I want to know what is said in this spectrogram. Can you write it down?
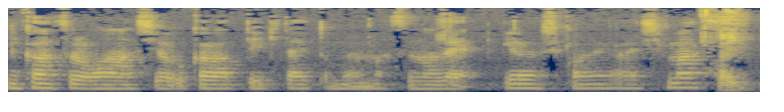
に関するお話を伺っていきたいと思いますのでよろしくお願いします。はい、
